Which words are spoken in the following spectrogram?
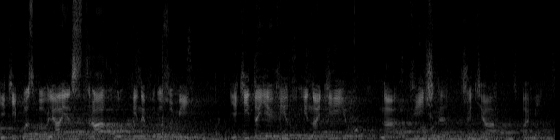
який позбавляє страху і непорозумінь, який дає віру і надію на вічне життя. Амінь.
